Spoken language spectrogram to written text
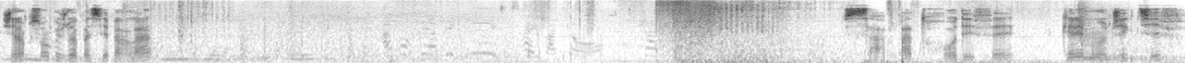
J'ai l'impression que je dois passer par là. Ça a pas trop d'effet. Quel est mon objectif?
